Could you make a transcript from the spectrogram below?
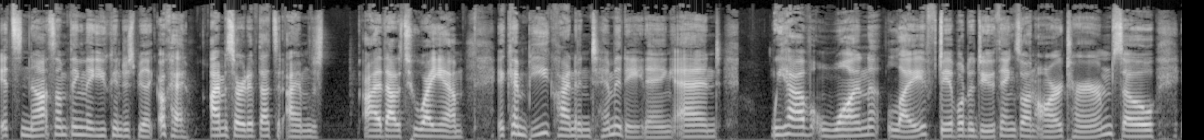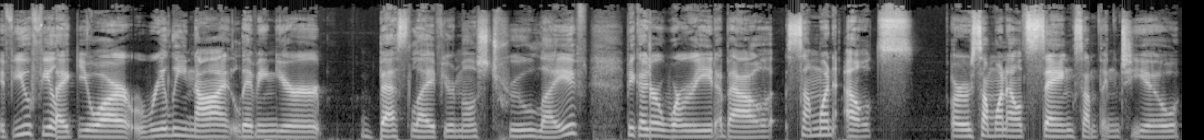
It's not something that you can just be like, okay, I'm assertive. That's it. I am just, I, that is who I am. It can be kind of intimidating and we have one life to be able to do things on our terms. So if you feel like you are really not living your best life, your most true life, because you're worried about someone else or someone else saying something to you.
